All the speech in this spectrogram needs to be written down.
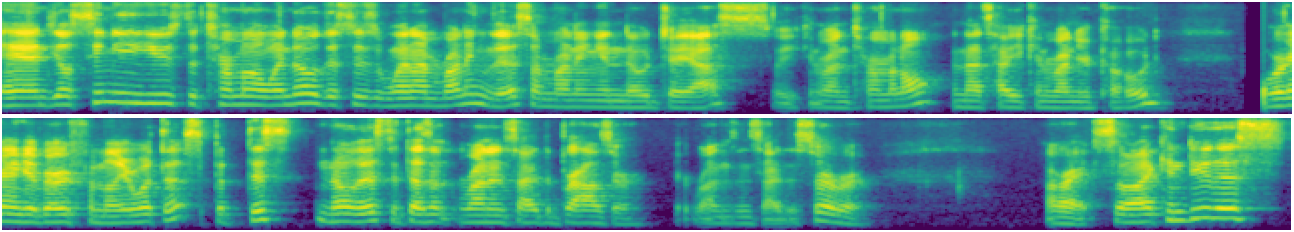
And you'll see me use the terminal window. This is when I'm running this, I'm running in Node.js. So you can run terminal, and that's how you can run your code. We're going to get very familiar with this, but this know this, it doesn't run inside the browser. It runs inside the server. All right, so I can do this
